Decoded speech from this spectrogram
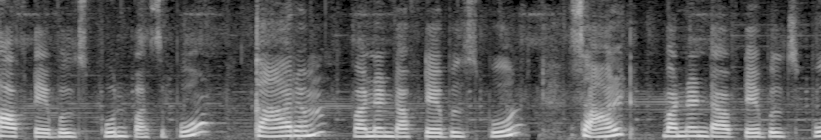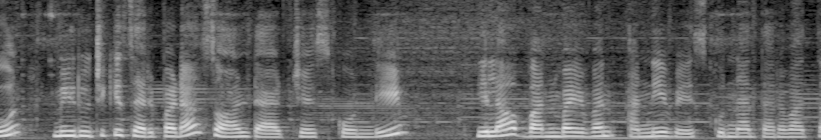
హాఫ్ టేబుల్ స్పూన్ పసుపు కారం one and half tablespoon salt one and half tablespoon. మీ రుచికి సరిపడా సాల్ట్ యాడ్ చేసుకోండి. ఇలా వన్ బై వన్ అన్నీ వేసుకున్న తర్వాత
